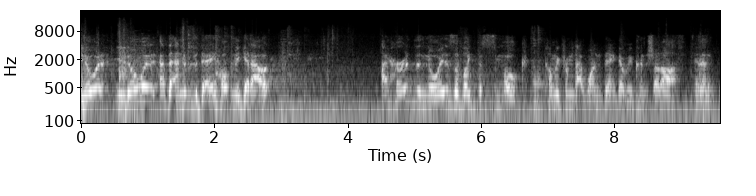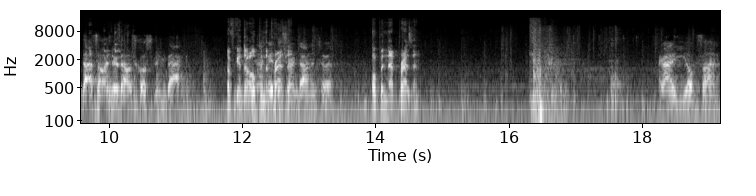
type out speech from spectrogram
You know what? You know what? At the end of the day, helped me get out. I heard the noise of like the smoke coming from that one thing that we couldn't shut off, and then that's how I knew that I was close to being back. Don't forget to And open I the made the turn present. down into it. Open that present. I got a yield sign.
